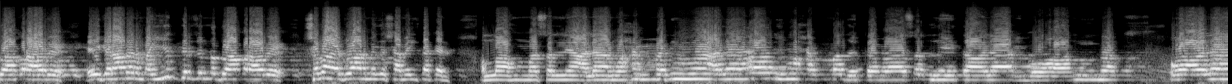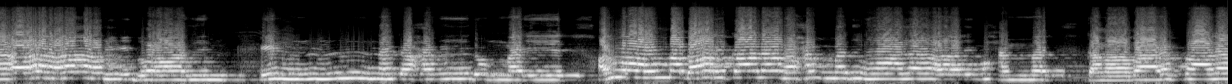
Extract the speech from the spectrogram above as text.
দোয়া করা হবে। এই গ্রামের মাইয়িদদের জন্য দোয়া করা হবে। সবাই দোয়ার মেঝে সামিল থাকেন। আল্লাহুম্মা সাল্লি আলা মুহাম্মাদ ওয়া আলা আলি মুহাম্মাদ কামা সাল্লাইতা আলা ইব্রাহিম ওয়া আলা আলি ইব্রাহিম। ইন্নাকা হামিদুম মাজিদ। আল্লাহুম্মা বারিক আলা মুহাম্মাদ ওয়া আলা আলি মুহাম্মাদ কামা বারাকতা আলা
